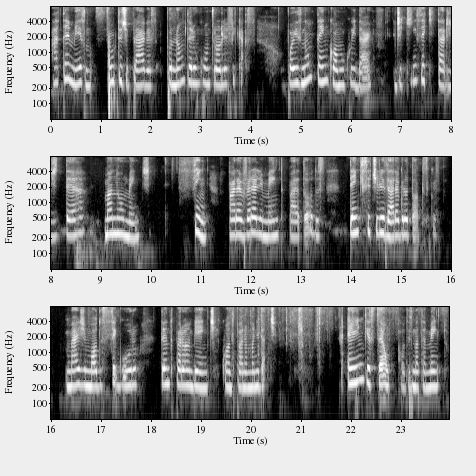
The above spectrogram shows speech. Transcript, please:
Até mesmo surtos de pragas por não ter um controle eficaz, pois não tem como cuidar de 15 hectares de terra manualmente. Sim, para haver alimento para todos, tem que se utilizar agrotóxicos mas de modo seguro, tanto para o ambiente quanto para a humanidade. Em questão ao desmatamento,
